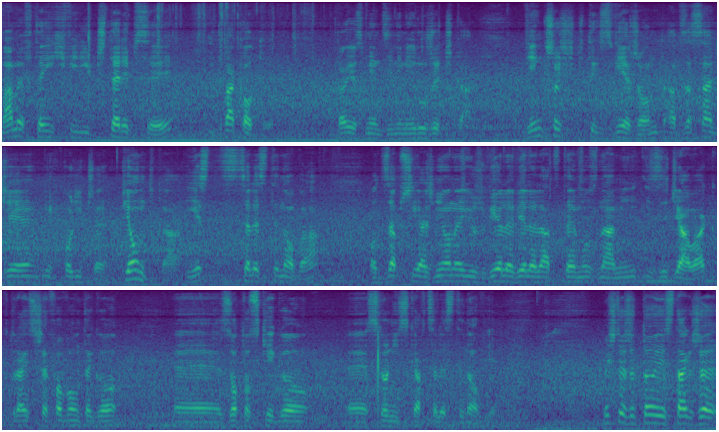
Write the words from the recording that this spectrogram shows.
Mamy w tej chwili cztery psy i dwa koty. To jest między innymi różyczka. Większość tych zwierząt, a w zasadzie niech policzę, piątka jest z Celestynowa, od zaprzyjaźnionej już wiele, wiele lat temu z nami Izy Działak, która jest szefową tego e, zotowskiego e, schroniska w Celestynowie. Myślę, że to jest tak, że y,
